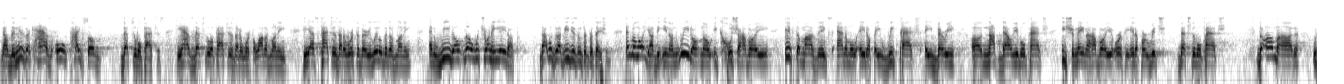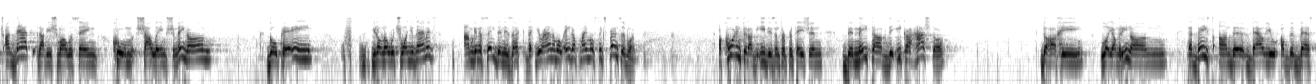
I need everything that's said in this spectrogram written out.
Now the Nizak has all types of vegetable patches. He has vegetable patches that are worth a lot of money. He has patches that are worth a very little bit of money. And we don't know which one he ate up. That was Ravidi's interpretation. And Veloya the inan, we don't know if the mazik's animal ate up a weak patch, a very uh, not valuable patch, ishameina havoi, or if he ate up a rich vegetable patch. The Omar, which on that Rabbi Yishmael is saying, kum shalem shemeina, go pay. You don't know which one you damaged? I'm going to say, the Nizak, that your animal ate up my most expensive one. According to Rav Idi's interpretation, b'meitav de'ika hashta, dahachi loyamrinan that based on the value of the vest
